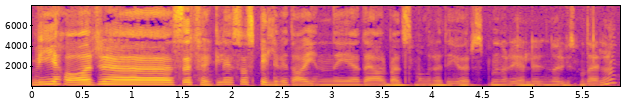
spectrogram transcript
vi har eh, Selvfølgelig så spiller vi da inn i det arbeidet som allerede gjøres når det gjelder Norgesmodellen.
